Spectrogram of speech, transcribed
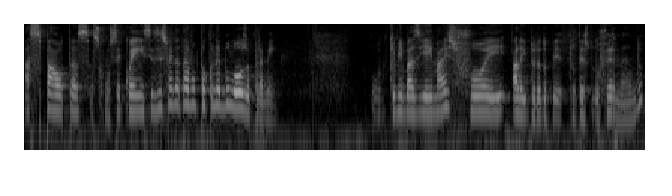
as pautas, as consequências. Isso ainda estava um pouco nebuloso para mim. O que eu me baseei mais foi a leitura do, do texto do Fernando,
